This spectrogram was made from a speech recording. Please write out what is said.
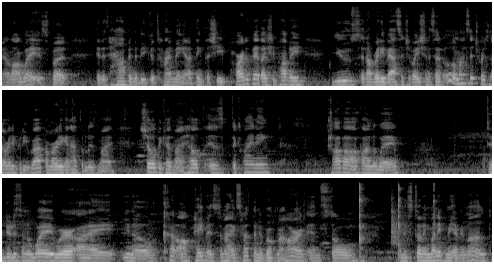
in a lot of ways. But it has happened to be good timing, and I think that she part of it, like she probably used an already bad situation and said, "Oh, my situation's already pretty rough. I'm already gonna have to lose my show because my health is declining. How about I find a way to do this in a way where I, you know, cut off payments to my ex-husband who broke my heart and stole and is stealing money from me every month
